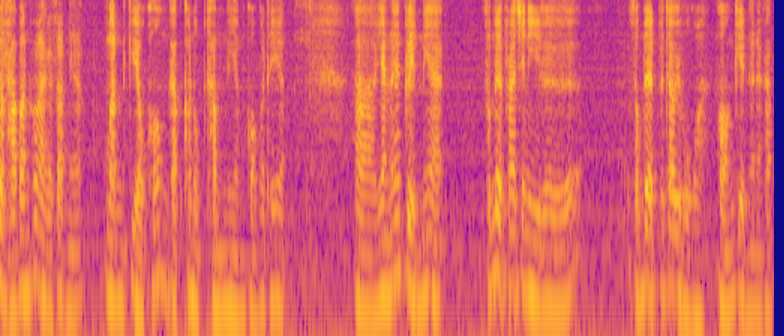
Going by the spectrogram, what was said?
สถาบันพระมหากษัตริย์เนี่ยมันเกี่ยวข้องกับขนบธรรมเนียมของประเทศออย่างในอังกฤษเนี่ยสมเด็จพระราชินีหรือสมเด็จพระเจ้าอยู่หัวของอังกฤษนะครับ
